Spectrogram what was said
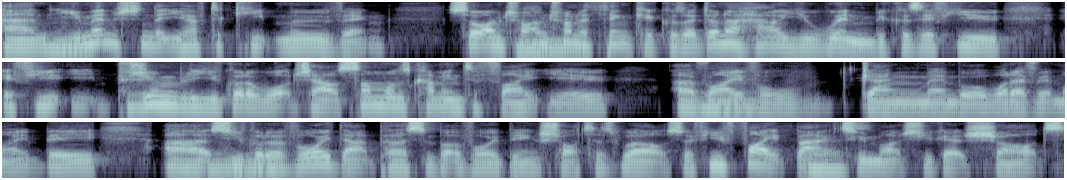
And mm-hmm. you mentioned that you have to keep moving. So I'm, try- mm-hmm. I'm trying to think it because I don't know how you win. Because if you, if you, presumably you've got to watch out, someone's coming to fight you, a mm-hmm. rival gang member or whatever it might be. Uh, so you've got to mm-hmm. avoid that person, but avoid being shot as well. So if you fight back yes. too much, you get shot.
